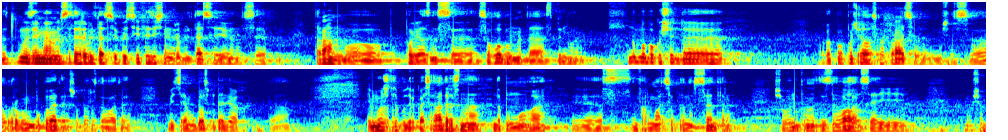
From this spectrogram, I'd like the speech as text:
Тут ми займаємося реабілітацією бійців, фізичною реабілітацією з травм пов'язаних з суглобами та спиною. Ну, ми поки що де почалася операція. Ми зараз робимо буклети, щоб роздавати бійцям у госпіталях. Та... І може це буде якась адресна допомога е, з інформацією про наш центр, щоб вони про нас дізнавалися і ну, щоб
